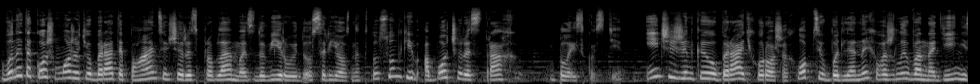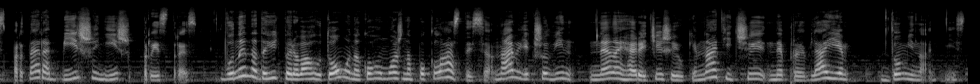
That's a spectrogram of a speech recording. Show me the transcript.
Вони також можуть обирати поганців через проблеми з довірою до серйозних стосунків або через страх близькості. Інші жінки обирають хороших хлопців, бо для них важлива надійність партнера більше ніж пристрасть. Вони надають перевагу тому, на кого можна покластися, навіть якщо він не найгарячіший у кімнаті чи не проявляє домінантність.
